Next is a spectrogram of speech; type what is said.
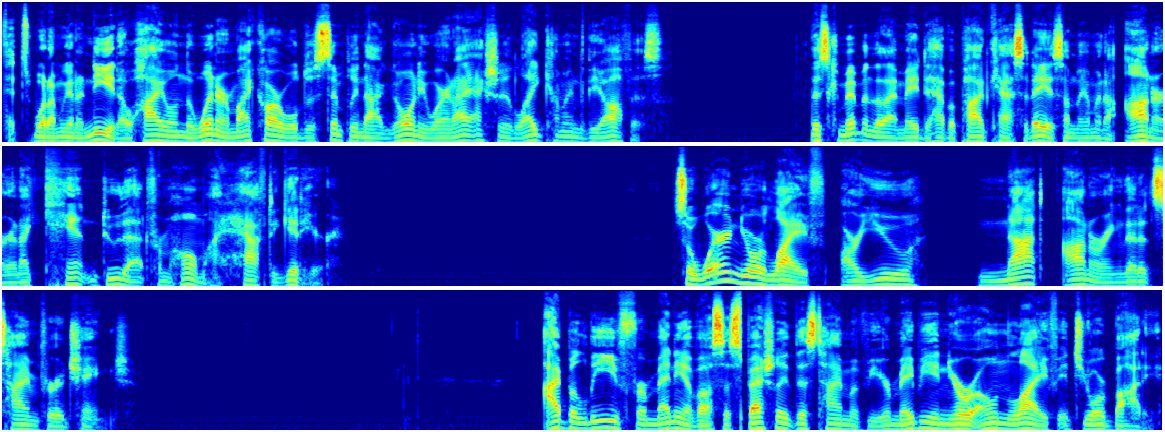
that's what I'm going to need. Ohio in the winter, my car will just simply not go anywhere, and I actually like coming to the office. This commitment that I made to have a podcast today is something I'm going to honor, and I can't do that from home. I have to get here. So, where in your life are you not honoring that it's time for a change? I believe for many of us, especially at this time of year, maybe in your own life, it's your body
